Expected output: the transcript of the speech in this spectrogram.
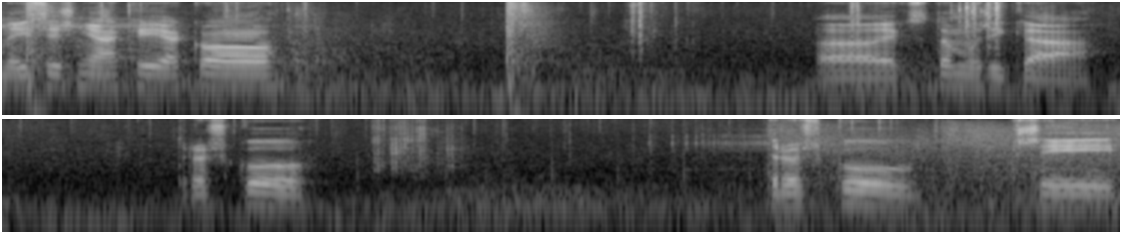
Nejseš nějaký jako... Uh, jak se tomu říká? Trošku trošku při...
